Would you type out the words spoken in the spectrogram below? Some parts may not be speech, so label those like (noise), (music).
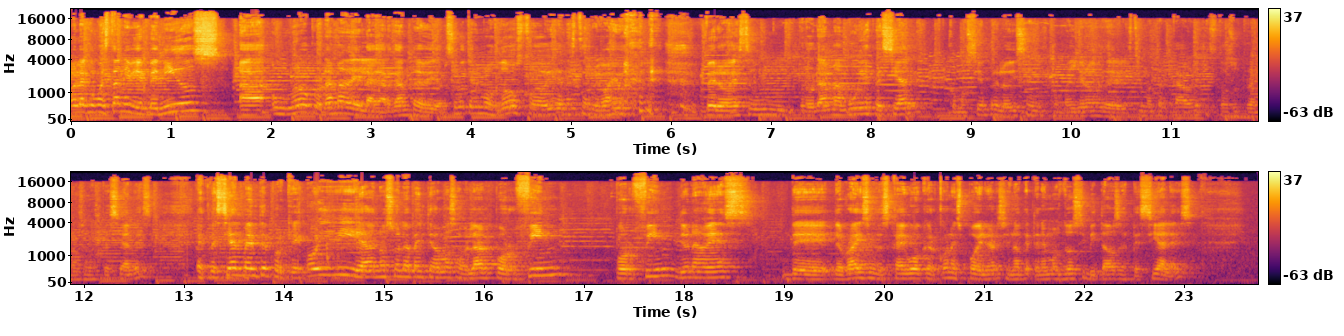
Hola, ¿cómo están? Y bienvenidos a un nuevo programa de La Garganta de Vader. Solo tenemos dos todavía en este revival, (laughs) pero este es un programa muy especial, como siempre lo dicen mis compañeros del Stream Hotel Cable, todos sus programas son especiales. Especialmente porque hoy día no solamente vamos a hablar por fin, por fin de una vez de The Rise of the Skywalker con spoilers, sino que tenemos dos invitados especiales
